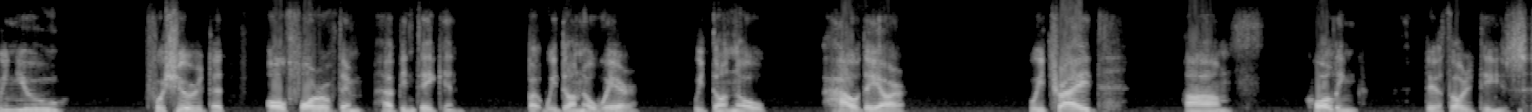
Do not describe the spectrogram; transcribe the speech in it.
we knew for sure that all four of them have been taken, but we don't know where. We don't know how they are. We tried um, calling the authorities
